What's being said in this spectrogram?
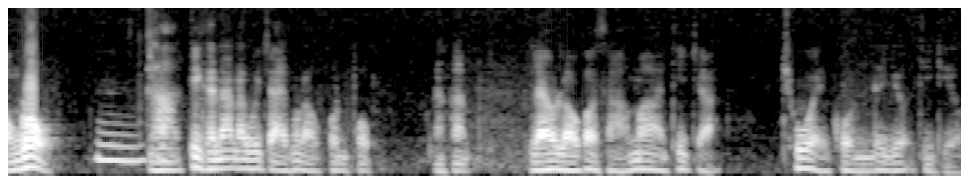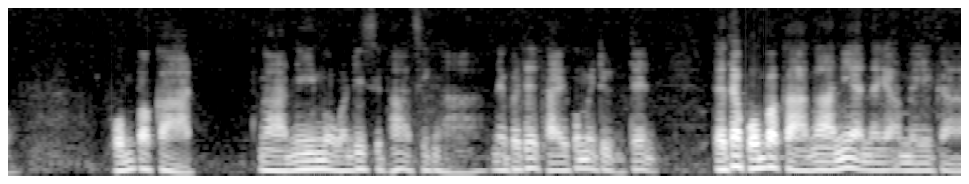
ของโลกอืมนะค่ะ ที่คณะนักวิจัยของเราค้นพบนะครับ แล้วเราก็สามารถที่จะช่วยคนได้เยอะทีเดียว ผมประกาศงานนี้เมื่อวันที่ 15 สิงหาในประเทศไทยก็ไม่ตื่นเต้น แต่ถ้าผมประกาศงานเนี่ยในอเมริกา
